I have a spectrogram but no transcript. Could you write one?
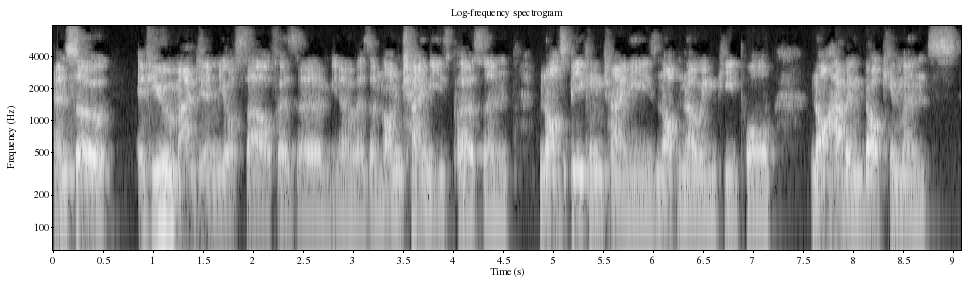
And so if you imagine yourself as a you know as a non-Chinese person, not speaking Chinese, not knowing people, not having documents,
